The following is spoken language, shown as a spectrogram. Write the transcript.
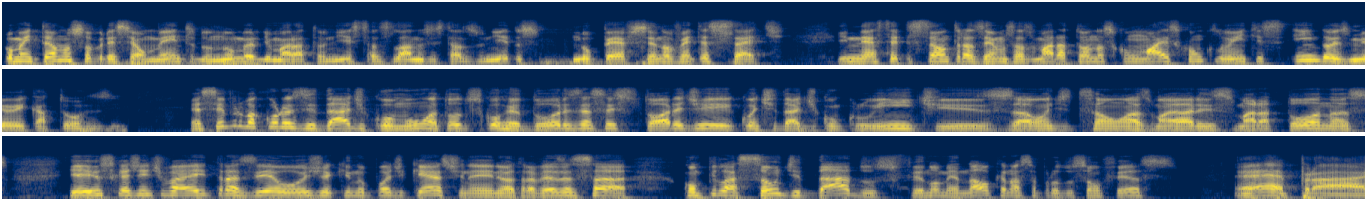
Comentamos sobre esse aumento do número de maratonistas lá nos Estados Unidos no PFC 97, e nesta edição trazemos as maratonas com mais concluintes em 2014. É sempre uma curiosidade comum a todos os corredores essa história de quantidade de concluintes, aonde são as maiores maratonas, e é isso que a gente vai trazer hoje aqui no podcast, né, Enio? Através dessa compilação de dados fenomenal que a nossa produção fez. É, pra,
